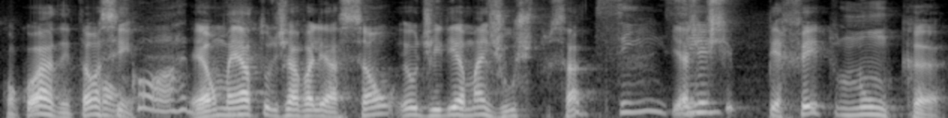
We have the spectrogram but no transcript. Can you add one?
Concorda? Então, assim, Concordo. é um método de avaliação, eu diria, mais justo, sabe? Sim, E sim. a gente, perfeito nunca,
